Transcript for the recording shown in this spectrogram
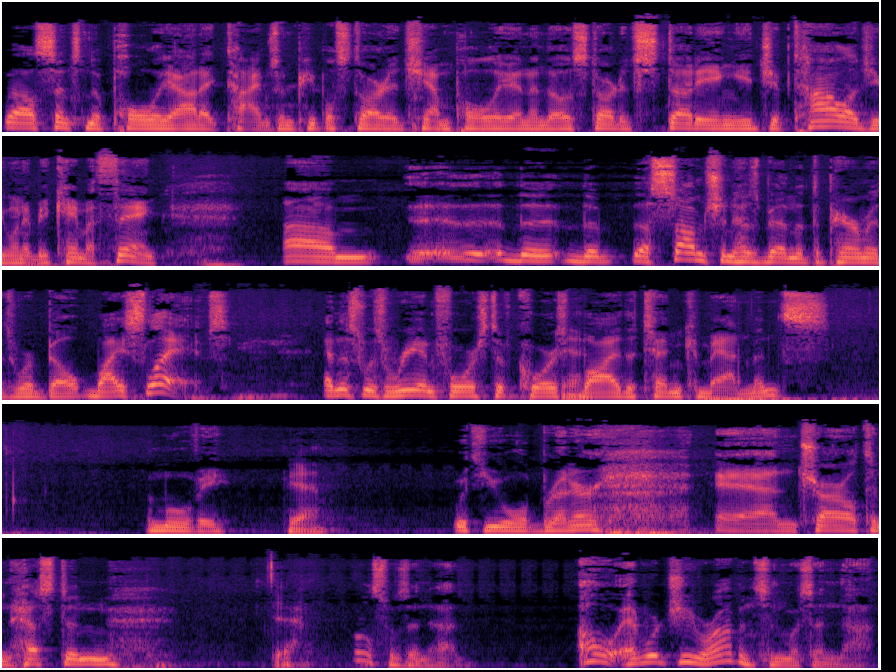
well, since Napoleonic times when people started Champollion and those started studying Egyptology when it became a thing um, the, the, the assumption has been that the pyramids were built by slaves, and this was reinforced, of course, yeah. by the Ten Commandments, the movie. Yeah, with Yul Brynner and Charlton Heston. Yeah, who else was in that? Oh, Edward G. Robinson was in that.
